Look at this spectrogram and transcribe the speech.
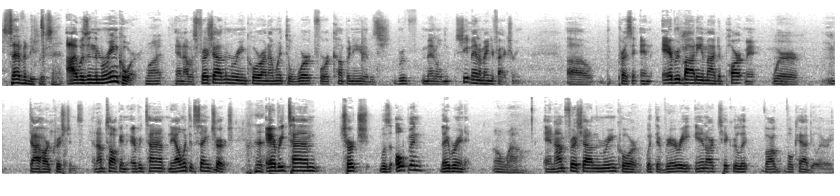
Seventy percent. I was in the Marine Corps. What? and I was fresh out of the Marine Corps, and I went to work for a company that was roof metal, sheet metal manufacturing. Uh, present, and everybody in my department were diehard Christians, and I'm talking every time they all went to the same church. every time church was open, they were in it. Oh wow. And I'm fresh out of the Marine Corps with a very inarticulate vo- vocabulary.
